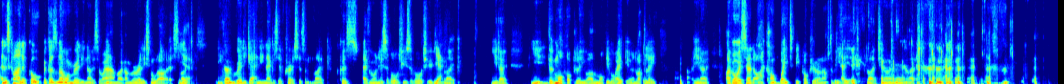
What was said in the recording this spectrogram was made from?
and it's kind of cool because no one really knows who i am like i'm a really small artist like Yeah. you don't really get any negative criticism like because everyone who supports you supports you Yeah. like you don't you the more popular you are the more people hate you and luckily you know I've always said, oh, I can't wait to be popular enough to be hated. Like, do you know what I mean? Like,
